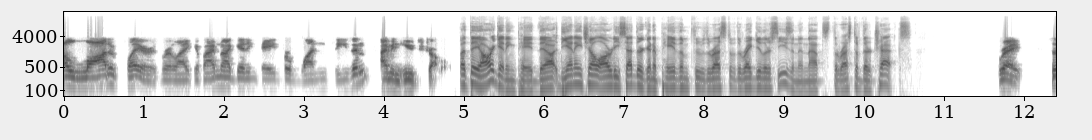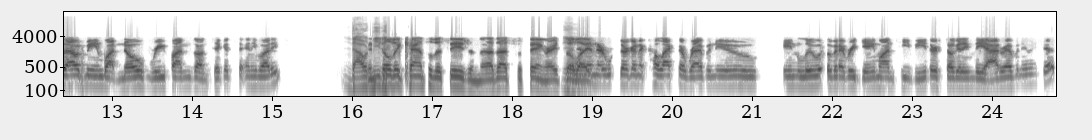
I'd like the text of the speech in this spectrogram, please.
a lot of players were like, "If I'm not getting paid for one season, I'm in huge trouble." but they are getting paid. They are the NHL already said they're going to pay them through the rest of the regular season, and that's the rest of their checks. Right. So that would mean what? No refunds on tickets to anybody. That would until be they cancel the season. That's the thing, right? So and like, then they're they're going to collect the revenue in lieu of every game on TV. They're still getting the ad revenue and shit.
